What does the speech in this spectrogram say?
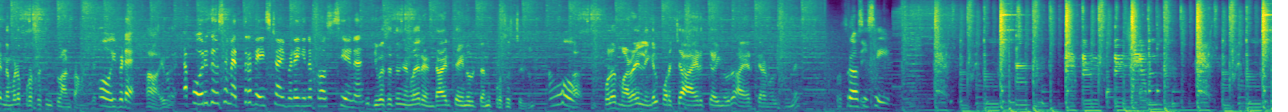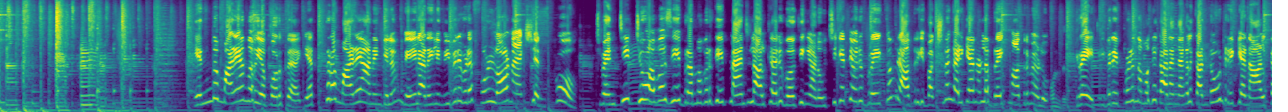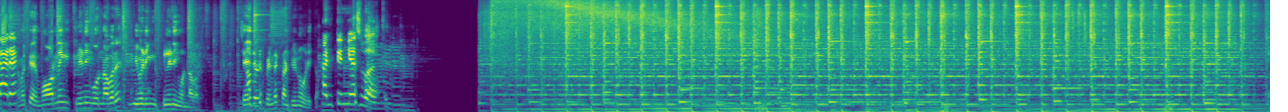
ഇത് നമ്മുടെ പ്രോസസിംഗ് പ്ലാന്റ് ആണ് ഓ ഇവിടെ. ആ ഇവിടെ. അപ്പൊ ഒരു ദിവസം എത്ര വേസ്റ്റാ ഇവിടെ ഇങ്ങനെ പ്രോസസ് ചെയ്യണേ? ദിവസത്തിൽ ഞങ്ങൾ രണ്ടായിരത്തി അഞ്ഞൂറ് ടൺ പ്രോസസ് ചെയ്യും ഓ. ആ. ഇപ്പോൾ മഴയില്ലെങ്കിൽ കുറച്ച് ആയിരത്തി അഞ്ഞൂറ് ആയിരത്തി അറുന്നൂറ് ടണ്ണ് പ്രോസസ് ചെയ്യും. എന്ത് മഴയാന്നറിയോ പുറത്ത്? എത്ര മഴയാണെങ്കിലും വെയിലാണെങ്കിലും ഇവരിവിടെ ഫുൾ ഓൺ ആക്ഷൻ ഓ ട്വന്റി ടു അവേഴ്സ് ഈ ബ്രഹ്മപുരത്ത് പ്ലാന്റിൽ ആൾക്കാർ വർക്കിംഗ് ആണ്. ഉച്ചക്കത്തെ ഒരു ബ്രേക്കും രാത്രിക്ക് ഭക്ഷണം കഴിക്കാനുള്ള ബ്രേക്ക് മാത്രമേ ഉള്ളൂ. ഗ്രേറ്റ് ഇവർ ഇപ്പോഴും നമുക്ക് കാണാൻ ഞങ്ങൾ കണ്ടുകൊണ്ടിരിക്കുകയാണ്. ആൾക്കാര് നമുക്ക് morning cleaning one hour evening cleaning one hour ചെയ്തിട്ട് പിന്നെ കണ്ടിന്യൂ ഓടിക്കാം. കണ്ടിന്യൂസ് വർക്ക്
